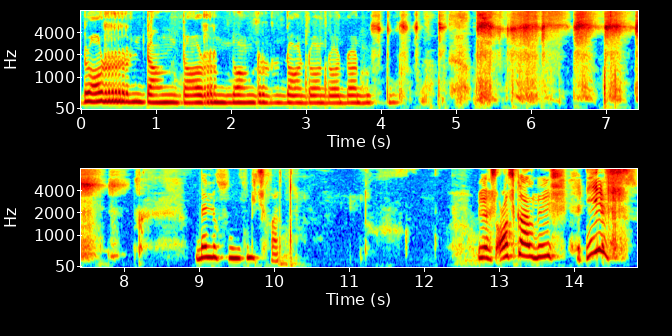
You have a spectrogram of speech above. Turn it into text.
dar dan dar dan dan dan dan dan dan Ben de funkunu çıkarttım. Yes az kalmış. Yes.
